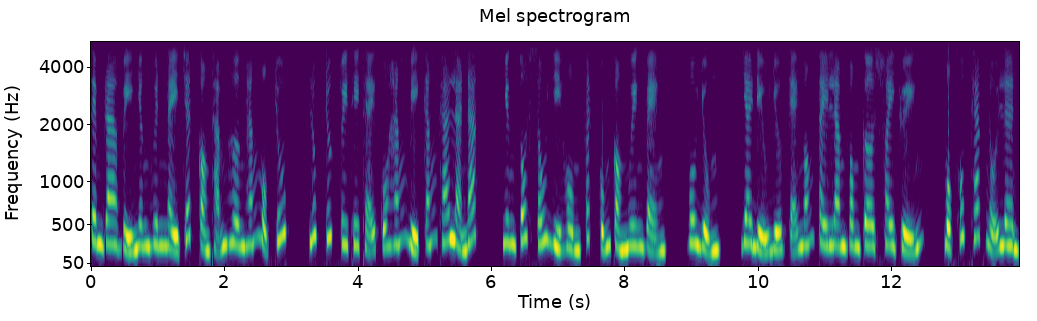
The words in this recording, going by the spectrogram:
xem ra vị nhân huynh này chết còn thảm hơn hắn một chút, lúc trước tuy thi thể của hắn bị cắn khá là nát, nhưng tốt xấu gì hồn phách cũng còn nguyên vẹn, vô dụng, giai điệu giữa kẻ ngón tay Lam Vong Cơ xoay chuyển, một khúc khác nổi lên,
